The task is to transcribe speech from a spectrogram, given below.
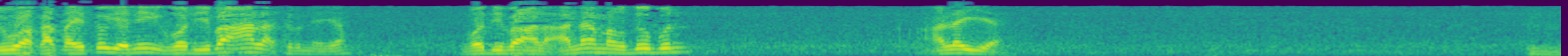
dua kata itu yakni ghadiba ala sebenarnya ya. Ghadiba ala. Ana maghdubun alayya. Hmm.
